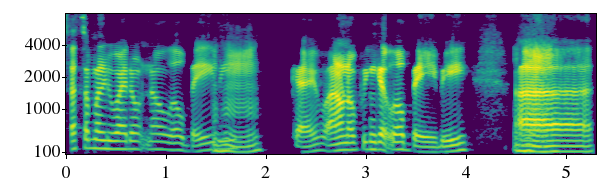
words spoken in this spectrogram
Is that somebody who I don't know? Lil Baby. Mhm. Okay, well, I don't know if we can get Lil Baby. Mhm. Uh,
